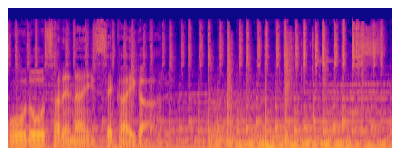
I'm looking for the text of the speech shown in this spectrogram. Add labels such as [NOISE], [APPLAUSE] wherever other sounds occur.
報道されない世界がある。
